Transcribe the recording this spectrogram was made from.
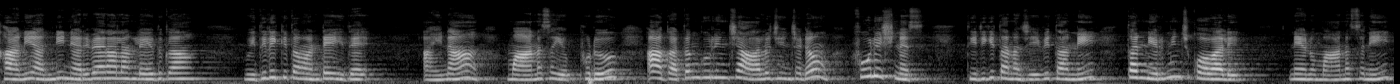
కానీ అన్నీ నెరవేరాలని లేదుగా. విధిలిఖితం అంటే ఇదే. అయినా మానస ఎప్పుడూ ఆ గతం గురించి ఆలోచించడం ఫూలిష్నెస్. తిరిగి తన జీవితాన్ని తను నిర్మించుకోవాలి. నేను మానసని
